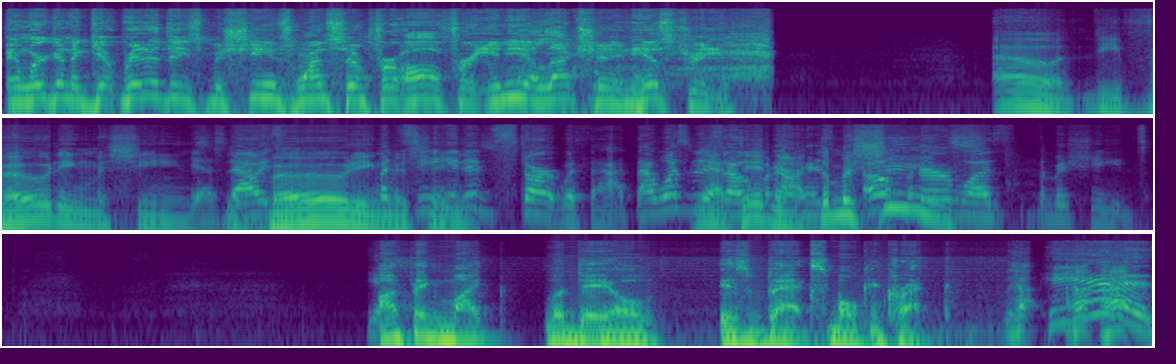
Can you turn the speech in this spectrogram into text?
And we're going to get rid of these machines once and for all for any election in history. Oh, the voting machines. Yes, the now he's- voting But machines. see, he didn't start with that. That wasn't Yeah, his it did not. His The opener machines. was the machines. I think Mike Lindell is back smoking crack. He is.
